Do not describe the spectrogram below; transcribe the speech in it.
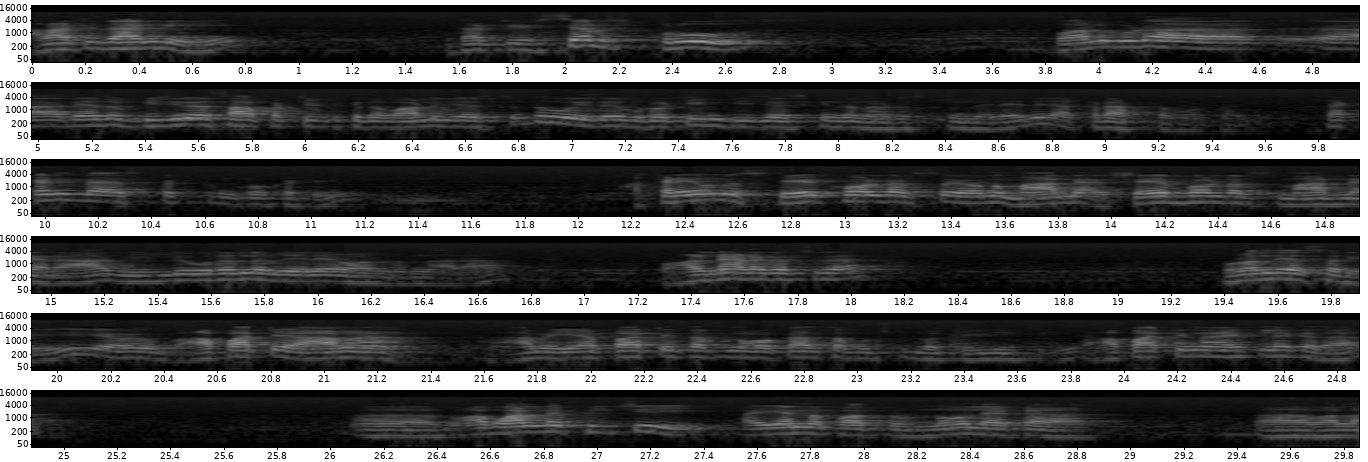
అలాంటి దాన్ని దట్ ఇట్ సెల్ఫ్ ప్రూవ్స్ వాళ్ళు కూడా అదేదో బిజినెస్ ఆపర్చునిటీ కింద వాళ్ళు చేస్తుంటే ఇదే రొటీన్ బిజినెస్ కింద నడుస్తుంది అనేది అక్కడ అర్థమవుతుంది. సెకండ్ ఆస్పెక్ట్ ఇంకొకటి అక్కడ ఏమైనా స్టేక్ హోల్డర్స్ ఏమైనా మారినా షేర్ హోల్డర్స్ మారినారా? వీళ్ళు ఎవరన్నా వేరే వాళ్ళు ఉన్నారా? వాళ్ళని అడగచ్చుగా. పురంధేశ్వరి ఆ పార్టీ ఆమె ఆమె ఏ పార్టీ తరఫున ఒకళ్ళు తప్పించుకుందో టీడీపీ ఆ పార్టీ నాయకులే కదా. వాళ్ళనే పిలిచి అయ్యన్న పాత్రనో లేక వాళ్ళ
